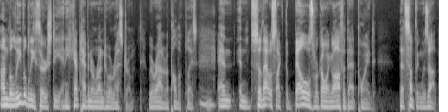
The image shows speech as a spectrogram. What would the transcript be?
unbelievably thirsty and he kept having to run to a restroom. We were out at a public place. And and so that was like the bells were going off at that point that something was up.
